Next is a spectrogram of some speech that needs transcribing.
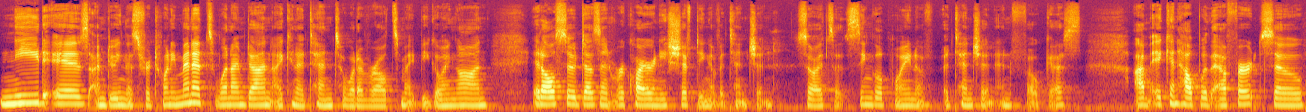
need is. I'm doing this for 20 minutes. When I'm done, I can attend to whatever else might be going on. It also doesn't require any shifting of attention. So it's a single point of attention and focus. Um, it can help with effort. So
